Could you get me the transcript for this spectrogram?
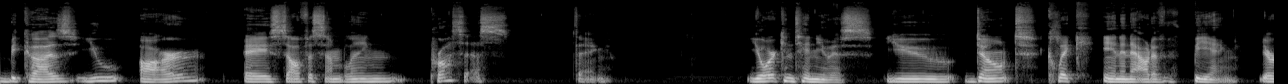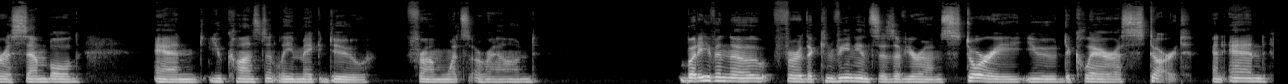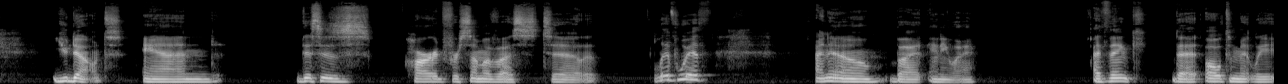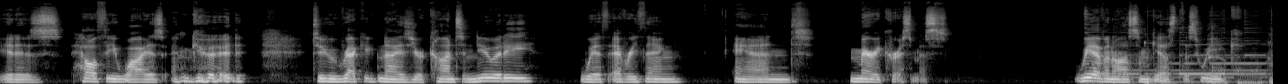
because you are a self assembling process thing. You're continuous. You don't click in and out of being. You're assembled and you constantly make do from what's around. But even though, for the conveniences of your own story, you declare a start, an end, you don't. And this is hard for some of us to live with. I know, but anyway. I think that ultimately it is healthy, wise, and good to recognize your continuity with everything and Merry Christmas. We have an awesome guest this week.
